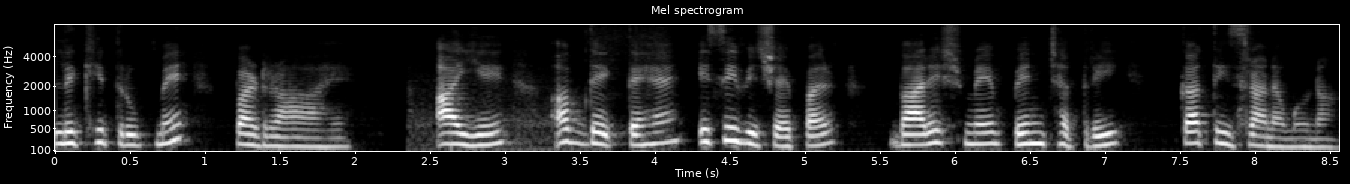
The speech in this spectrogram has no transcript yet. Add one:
लिखित रूप में पढ़ रहा है। आइए अब देखते हैं इसी विषय पर, बारिश में बिन छतरी का तीसरा नमूना।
